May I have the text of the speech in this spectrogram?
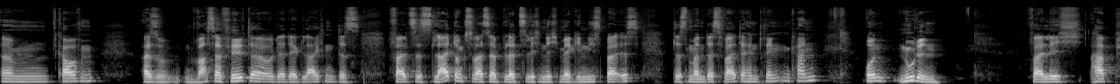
ähm, kaufen. Also ein Wasserfilter oder dergleichen, dass, falls das Leitungswasser plötzlich nicht mehr genießbar ist, dass man das weiterhin trinken kann. Und Nudeln. Weil ich habe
